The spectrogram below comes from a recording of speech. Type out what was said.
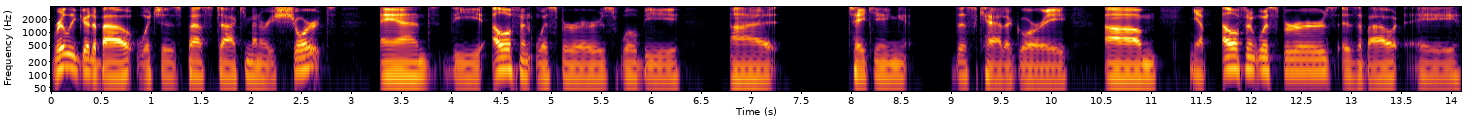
really good about, which is best documentary short. And the Elephant Whisperers will be uh, taking this category. Um, yep. Elephant Whisperers is about a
